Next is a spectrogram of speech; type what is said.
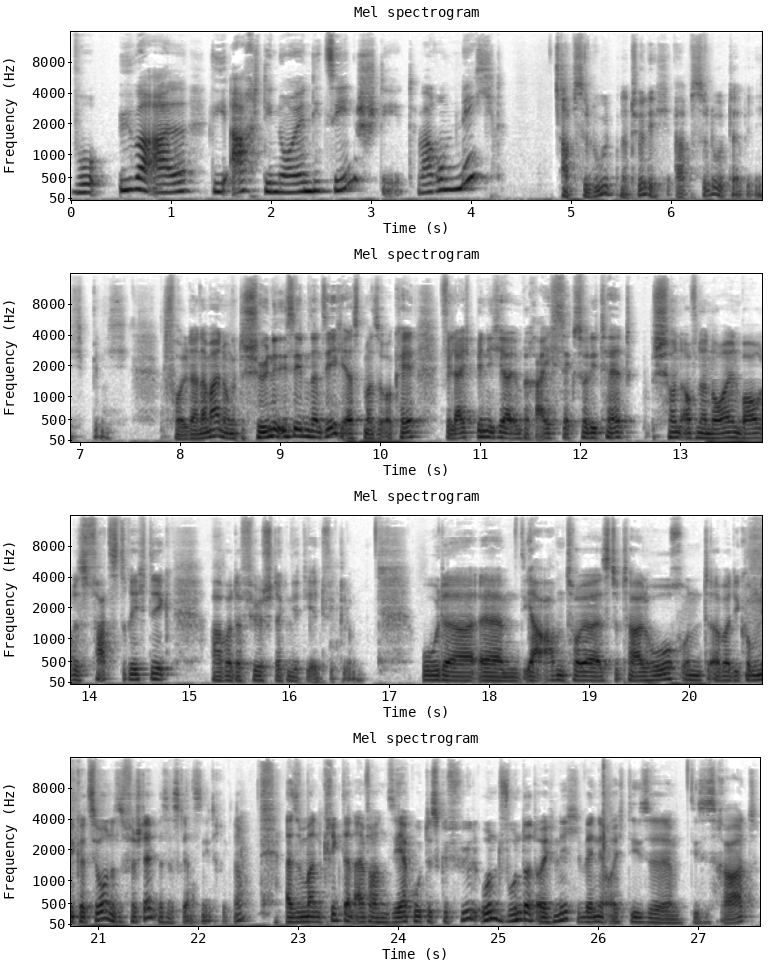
wo überall die acht, die neun, die zehn steht. Warum nicht? Absolut, natürlich, absolut. Da bin ich, bin ich voll deiner Meinung. Und das Schöne ist eben, dann sehe ich erstmal so, okay, vielleicht bin ich ja im Bereich Sexualität schon auf einer neuen Bau, das fatzt richtig, aber dafür stagniert die Entwicklung. Oder ähm, ja, Abenteuer ist total hoch und aber die Kommunikation, das Verständnis ist ganz niedrig. Ne? Also man kriegt dann einfach ein sehr gutes Gefühl und wundert euch nicht, wenn ihr euch diese, dieses Rad,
